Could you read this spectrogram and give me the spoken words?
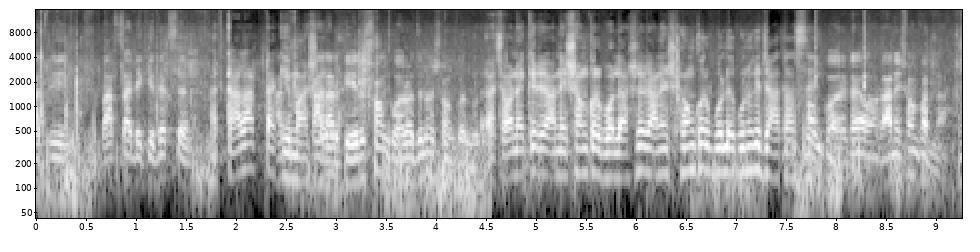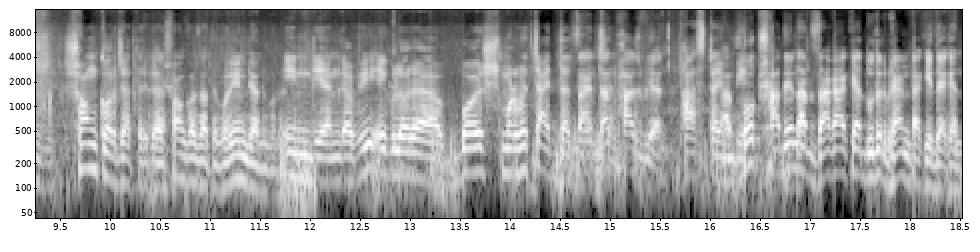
আর এই কি দেখছেন? আর কালারটা কি কালার কি? এর শঙ্কর শঙ্কর গরু আচ্ছা অনেকের রানী শঙ্কর বলে আসলে রানী শঙ্কর বলে কোনো কি জাত আছে? শঙ্কর এটা রানী শঙ্কর না। শঙ্কর জাতের গাভী। শঙ্কর জাতের গরু ইন্ডিয়ান গরু ইন্ডিয়ান গাভী এগুলোর বয়স মোটামুটি চার দাঁত চার দাঁত ফার্স্ট বিয়ার ফার্স্ট টাইম খুব স্বাধীন আর জায়গা কে দুধের ভ্যানটা কি দেখেন?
